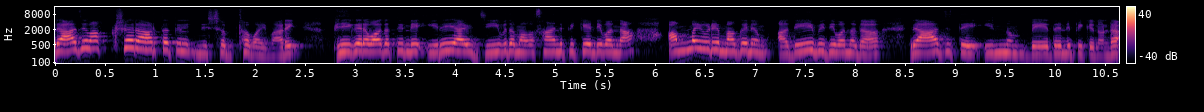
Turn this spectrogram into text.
രാജ്യം അക്ഷരാർത്ഥത്തിൽ നിശബ്ദമായി മാറി. ഭീകരവാദത്തിന്റെ ഇരയായി ജീവിതം അവസാനിപ്പിക്കേണ്ടി വന്ന അമ്മയുടെ മകനും അതേ വിധി വന്നത് രാജ്യത്തെ ഇന്നും വേദനിപ്പിക്കുന്നുണ്ട്.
